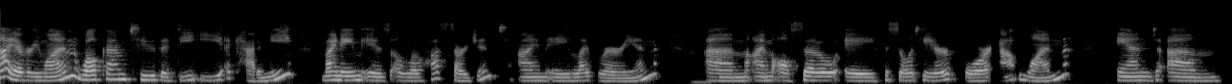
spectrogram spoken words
Hi, everyone. Welcome to the DE Academy. My name is Aloha Sargent. I'm a librarian. Um, I'm also a facilitator for @ONE, and um,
